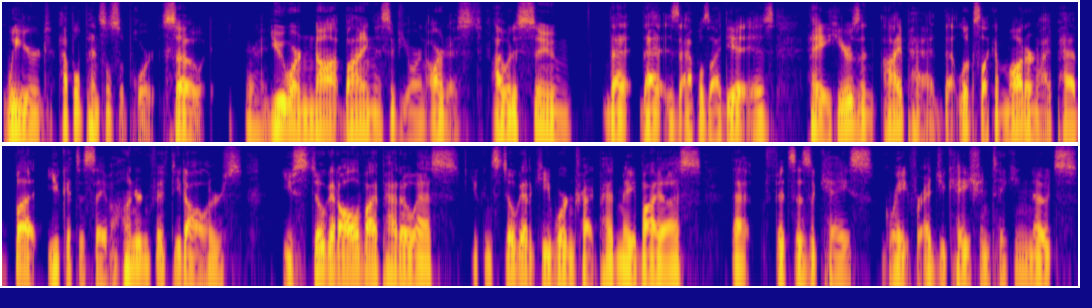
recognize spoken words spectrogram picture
weird Apple Pencil support. So Right. you are not buying this if you're an artist. I would assume that that is Apple's idea is, hey, here's an iPad that looks like a modern iPad, but you get to save $150. You still get all of iPad OS. You can still get a keyboard and trackpad made by us that fits as a case. Great for education, taking notes.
